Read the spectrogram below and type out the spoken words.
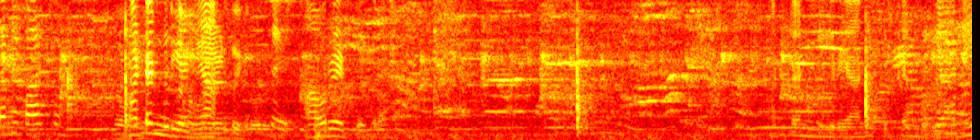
அது அப்படியே பாஸ் பண்ணு. மட்டன் பிரியாணியா? சரி. அவரும் எடுத்து வைக்கிறோம் mutton biryani chicken biryani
